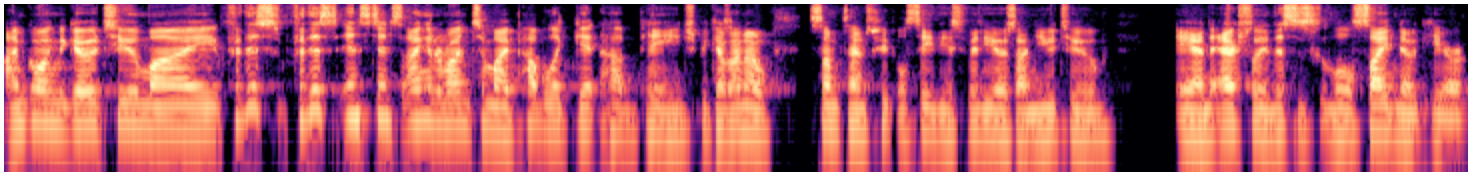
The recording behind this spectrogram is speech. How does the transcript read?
I'm going to go to my, for this, for this instance, I'm going to run to my public GitHub page because I know sometimes people see these videos on YouTube, and actually this is a little side note here.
